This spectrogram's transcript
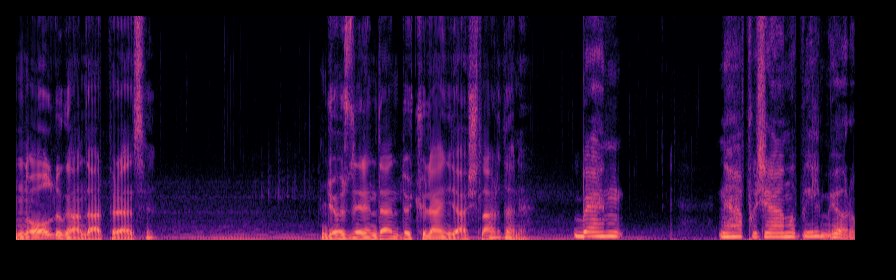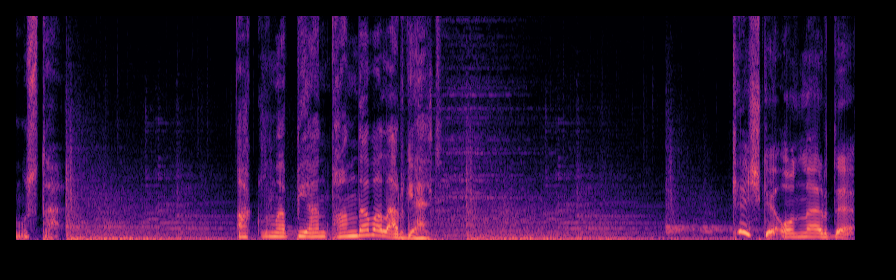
Ne oldu Gandar Prensi? Gözlerinden dökülen yaşlar da ne? Ben ne yapacağımı bilmiyorum usta. Aklıma bir an pandavalar geldi. Keşke onlar da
